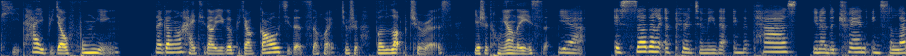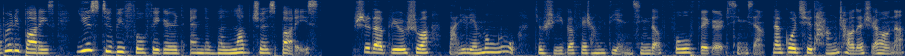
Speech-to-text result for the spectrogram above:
体态比较丰盈。那刚刚还提到一个比较高级的词汇，就是 voluptuous，也是同样的意思。Yeah. It suddenly occurred to me that in the past, you know, the trend in celebrity bodies used to be full-figured and voluptuous bodies. 是的，比如说玛丽莲梦露就是一个非常典型的 full figured 形象。那过去唐朝的时候呢，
